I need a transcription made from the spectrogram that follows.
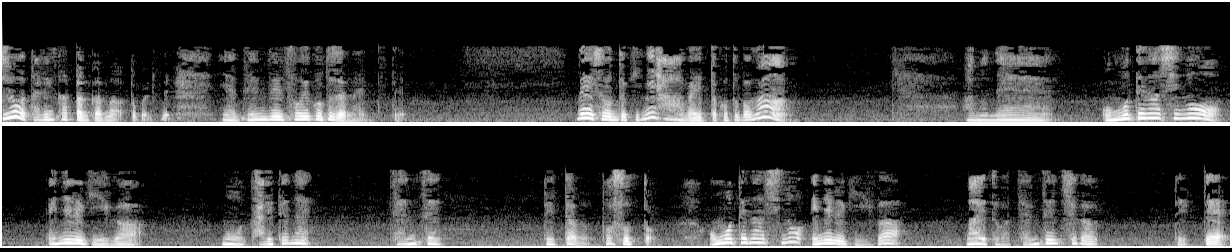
塩が足りんかったんかなとか言っていや全然そういうことじゃないって言って。でその時に母が言った言葉があのねおもてなしのエネルギーがもう足りてない。全然。って言ったの。ボソッと。おもてなしのエネルギーが前とは全然違うって言って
